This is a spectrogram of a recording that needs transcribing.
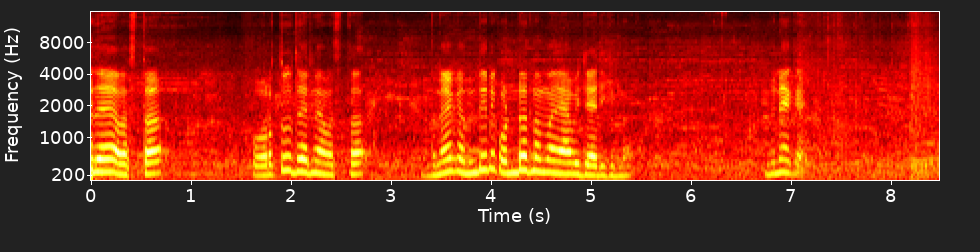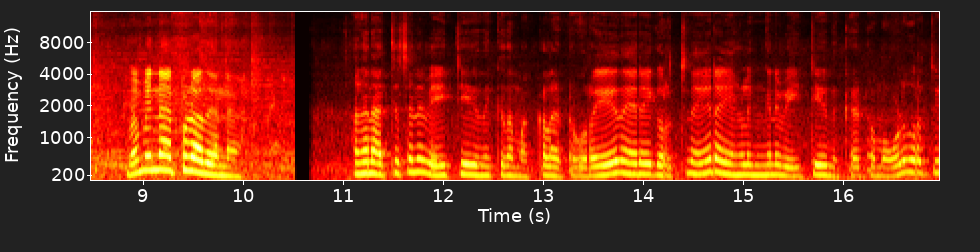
ഇതേ അവസ്ഥ പുറത്തും ഇത് അവസ്ഥ. ഇതിനെയൊക്കെ എന്തിനു കൊണ്ടുവന്നെന്നാണ് ഞാൻ വിചാരിക്കുന്നത്? ഇതിനെയൊക്കെ. ഇപ്പം പിന്നെ എപ്പോഴും അത് തന്നെ. അങ്ങനെ അച്ചച്ചനെ വെയിറ്റ് ചെയ്ത് നിൽക്കുന്ന മക്കളെ കുറേ നേരമായി കുറച്ച് നേരമായി ഞങ്ങൾ ഇങ്ങനെ വെയിറ്റ് ചെയ്ത് നിൽക്കുക കേട്ടോ. മോൾ കുറച്ച്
